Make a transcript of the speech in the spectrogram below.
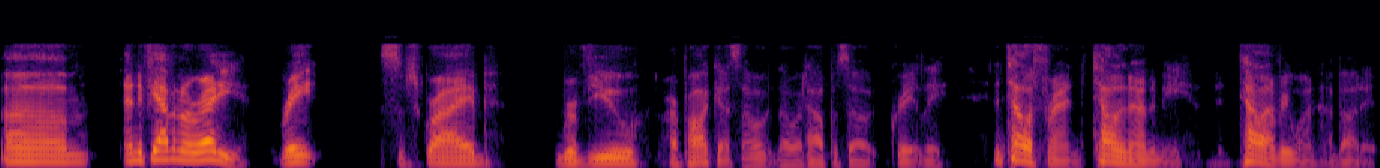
Um, and if you haven't already, rate, subscribe, review our podcast. That, would- that would help us out greatly. And tell a friend, tell an enemy, tell everyone about it.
